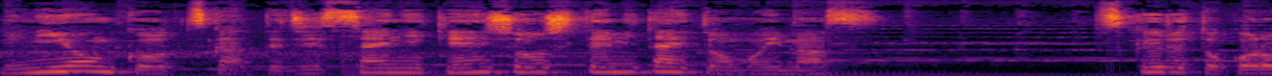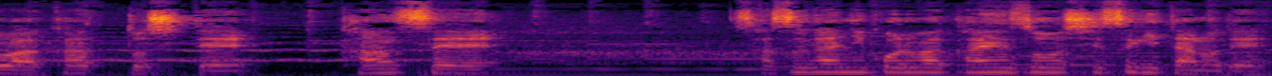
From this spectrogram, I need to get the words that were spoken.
ミニ四駆を使って実際に検証してみたいと思います。作るところはカットして、完成。さすがにこれは改造しすぎたので、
